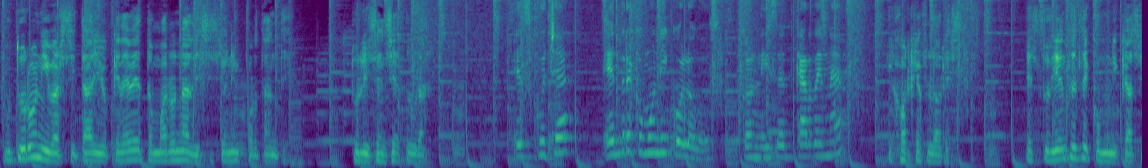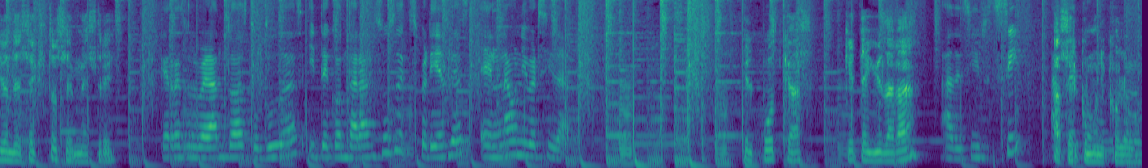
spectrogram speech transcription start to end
Futuro universitario que debe tomar una decisión importante. Tu licenciatura. Escucha Entre Comunicólogos con Lizeth Cárdenas y Jorge Flores. Estudiantes de comunicación de sexto semestre que resolverán todas tus dudas y te contarán sus experiencias en la universidad. El podcast que te ayudará a decir sí a, ser comunicólogo.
